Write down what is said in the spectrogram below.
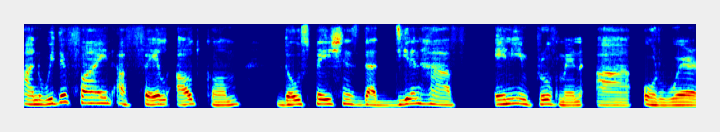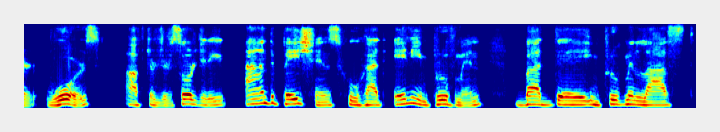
And we define a failed outcome those patients that didn't have any improvement uh, or were worse after their surgery and the patients who had any improvement, but the improvement lasts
